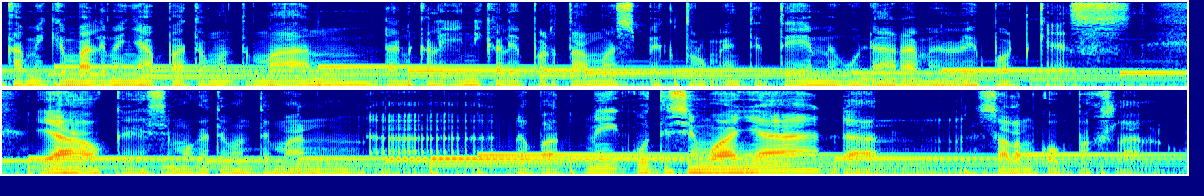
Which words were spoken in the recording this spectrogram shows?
kami kembali menyapa teman-teman dan kali ini kali pertama Spektrum NTT mengudara melalui podcast. Ya, oke, semoga teman-teman uh, dapat mengikuti semuanya dan salam kompak selalu.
